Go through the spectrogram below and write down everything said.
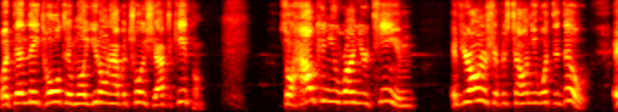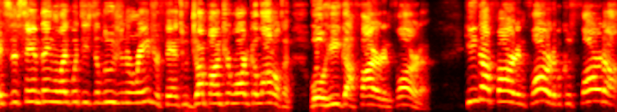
But then they told him, well, you don't have a choice. You have to keep him. So how can you run your team if your ownership is telling you what to do? It's the same thing like with these delusional Ranger fans who jump on Gerard Gallant to, well, he got fired in Florida. He got fired in Florida because Florida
